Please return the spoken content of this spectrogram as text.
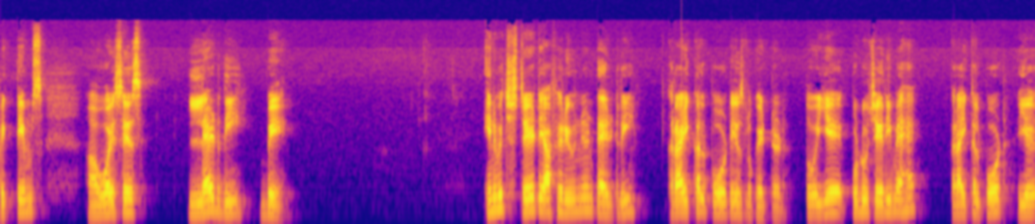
victims voices lead the way in which state या फिर union territory Karaikal port is located तो ये पुडुचेरी में है कराइकल पोर्ट ये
